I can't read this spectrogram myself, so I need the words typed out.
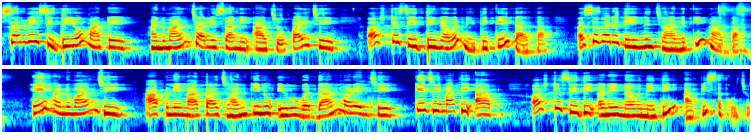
સર્વે સિદ્ધિઓ માટે હનુમાન ચાલીસાની આ ચોપાઈ છે. અષ્ટ સિદ્ધિ નવ નિધિ કે દાતા, અસવર દીન જાનકી માતા. હે હનુમાનજી, આપને માતા જાનકીનું એવું વરદાન મળેલ છે કે જેમાંથી આપ અષ્ટ સિદ્ધિ અને નવનિધિ આપી શકો છો.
